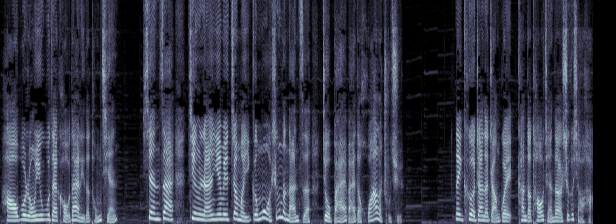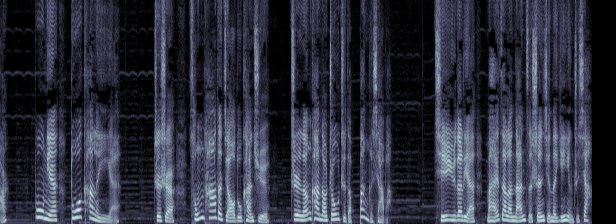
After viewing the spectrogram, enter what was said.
好不容易捂在口袋里的铜钱，现在竟然因为这么一个陌生的男子就白白的花了出去。那客栈的掌柜看到掏钱的是个小孩，不免多看了一眼，只是从他的角度看去，只能看到周芷的半个下巴。其余的脸埋在了男子身形的阴影之下。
